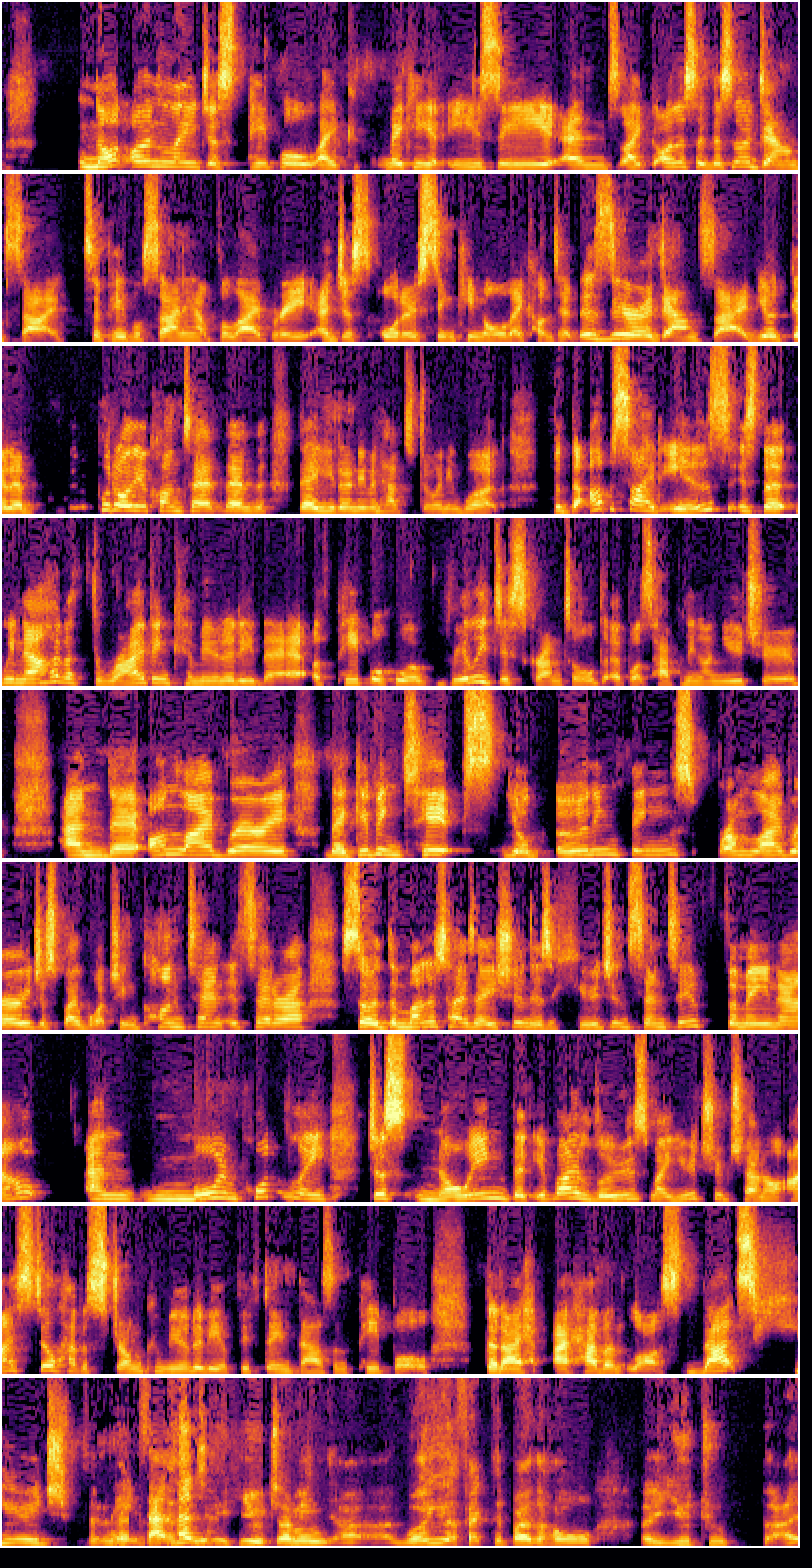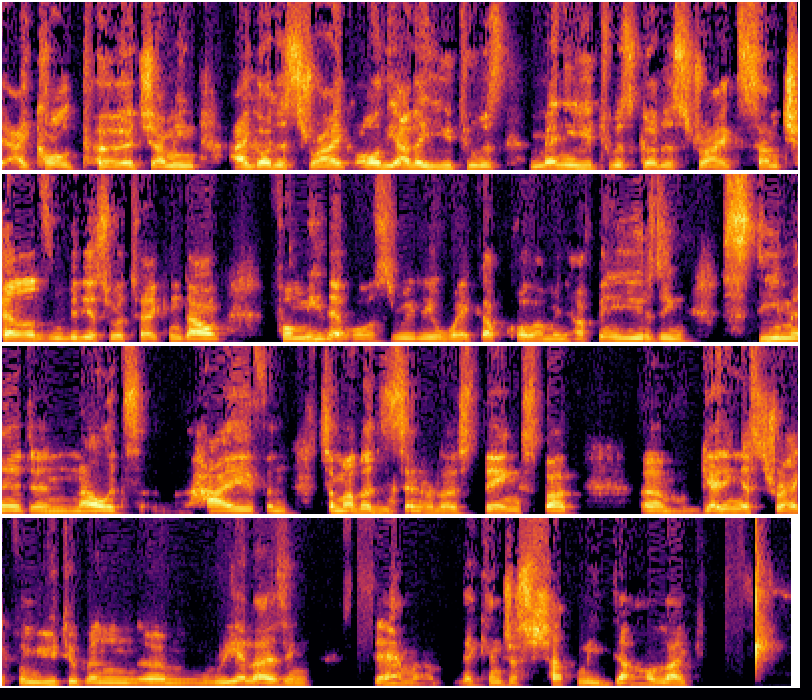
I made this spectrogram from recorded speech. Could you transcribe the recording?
not only just people like making it easy and like honestly there's no downside to people signing up for LBRY and just auto syncing all their content there's zero downside you're going to put all your content then there you don't even have to do any work. But the upside is is that we now have a thriving community there of people who are really disgruntled at what's happening on youtube. And they're on LBRY they're giving tips you're earning things from LBRY just by watching content etc so the monetization is a huge incentive for me now and more importantly just knowing that if i lose my youtube channel i still have a strong community of 15000 people that I, I haven't lost. That's huge for me. That's, that, that's, that's really huge. I mean uh, uh, were you affected by the whole uh, youtube I, I, call it purge? I mean i got a strike. All the other youtubers many youtubers got a strike. Some channels and videos were taken down. For me that was really a wake-up call. I mean i've been using steemit and now it's hive and some other decentralized things but um, getting a strike from YouTube and um, realizing, damn, um, they can just shut me down, like,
